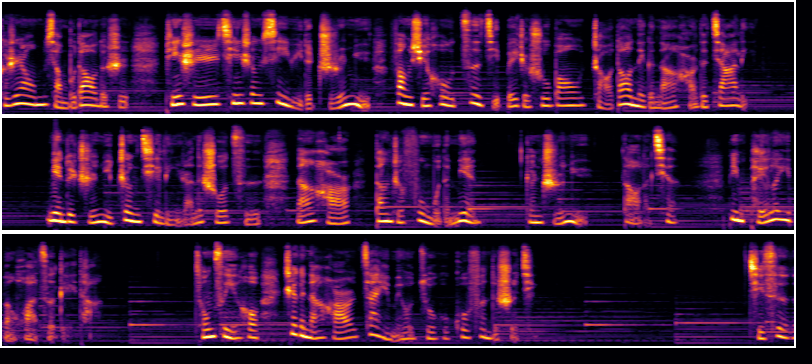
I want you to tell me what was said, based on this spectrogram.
可是让我们想不到的是，平时轻声细语的侄女，放学后自己背着书包找到那个男孩的家里。面对侄女正气凛然的说辞，男孩当着父母的面跟侄女道了歉，并赔了一本画册给她。从此以后，这个男孩再也没有做过过分的事情。其次，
